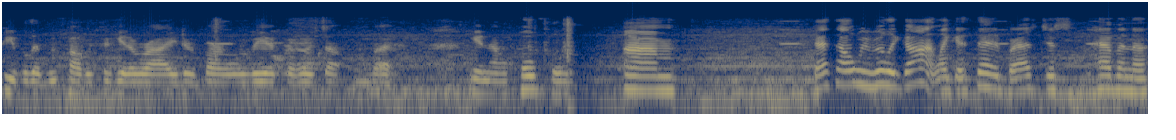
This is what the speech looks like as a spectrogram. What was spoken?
people that we probably could get a ride or borrow a vehicle or something, but, you know, hopefully. Um, that's all we really got. Like I said, Brad's just having a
